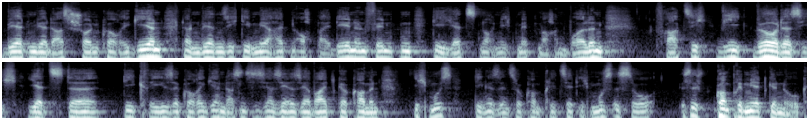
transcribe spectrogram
werden wir das schon korrigieren. Dann werden sich die Mehrheiten auch bei denen finden, die jetzt noch nicht mitmachen wollen fragt sich, wie würde sich jetzt äh, die Krise korrigieren lassen? Es ist ja sehr, sehr weit gekommen. Ich muss, Dinge sind so kompliziert, ich muss es so, es ist komprimiert genug.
